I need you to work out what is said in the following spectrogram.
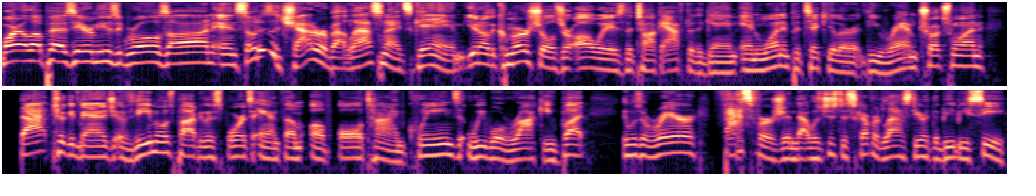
Mario Lopez here. Music rolls on, and so does the chatter about last night's game. You know, the commercials are always the talk after the game, and one in particular, the Ram Trucks one. That took advantage of the most popular sports anthem of all time, Queen's We Will Rock You. But it was a rare, fast version that was just discovered last year at the BBC.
